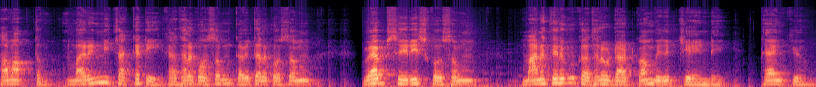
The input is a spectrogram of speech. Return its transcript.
సమాప్తం. మరిన్ని చక్కటి కథల కోసం కవితల కోసం వెబ్ సిరీస్ కోసం మన తెలుగు కథలు డాట్ కామ్ విజిట్ చేయండి. Thank you.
